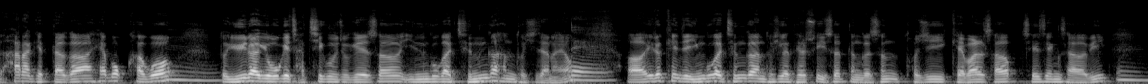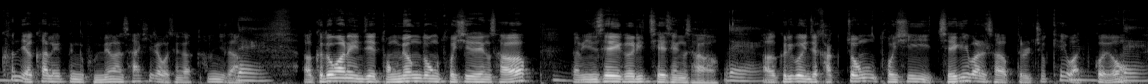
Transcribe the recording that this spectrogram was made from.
하락했다가 회복하고 음. 또 유일하게 5개 자치구 중에서 인구가 증가한 도시잖아요. 네. 어, 이렇게 이제 인구가 증가한 도시가 될 수 있었던 것은 도시 개발 사업, 재생 사업이 음. 큰 역할을 했던 게 분명한 사실이라고 생각합니다. 네. 어, 그동안에 이제 동명동 도시재생 사업, 그다음에 인쇄거리 재생 사업, 네. 아, 그리고 이제 각종 도시 재개발 사업들을 쭉 해왔고요. 네.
